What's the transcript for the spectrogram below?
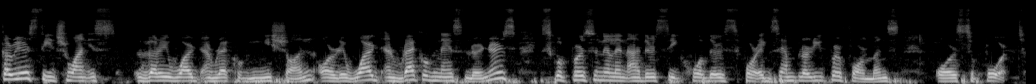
Career stage one is the reward and recognition or reward and recognize learners, school personnel, and other stakeholders for exemplary performance or support.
